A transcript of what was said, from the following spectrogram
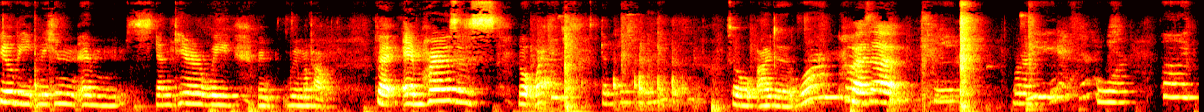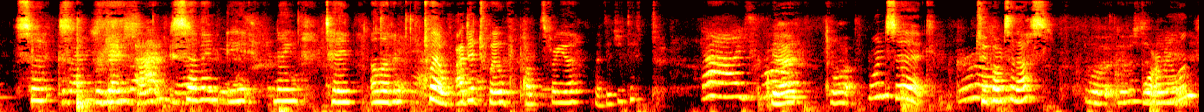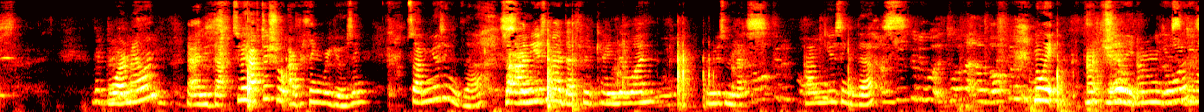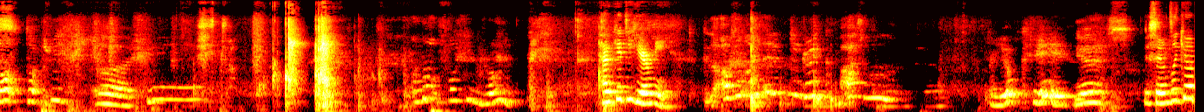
POV making um, skincare with, with, with my pal. But um, hers is not working. So I do one, Where's it? two, three, four, five, six, back. seven, eight, nine, ten, eleven, twelve. I did twelve pumps for you. What did you do? Guys, Yeah. What? One sec. Two pumps of this. What? Give us Watermelon. Watermelon. Yeah, I need that. So we have to show everything we're using. So I'm using this. So I'm using a different kind of one. I'm using this. I'm using this. just gonna go to the toilet and I'm not gonna go. No wait, actually I'm gonna use No, do this. not touch me. Oh, I'm not fucking drunk. How could you hear me? Are you okay? Yes. It sounds like you're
